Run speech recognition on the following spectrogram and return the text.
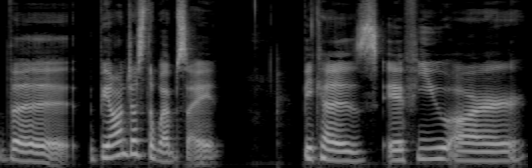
the beyond just the website because if you are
